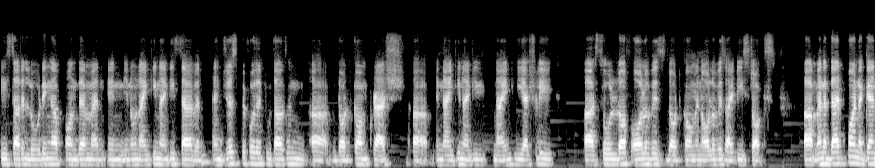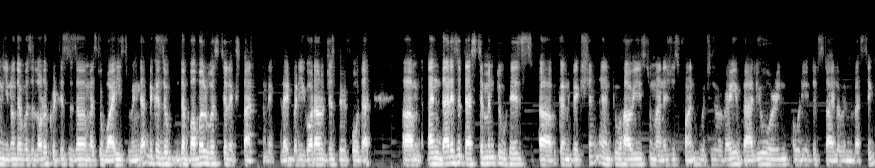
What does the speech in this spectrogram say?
He started loading up on them and in you know 1997, and just before the 2000 uh, dot com crash uh, in 1999, he actually uh, sold off all of his dot com and all of his IT stocks. Um, and at that point, again, you know, there was a lot of criticism as to why he's doing that because the, the bubble was still expanding, right? But he got out just before that. Um, and that is a testament to his uh, conviction and to how he used to manage his fund, which is a very value oriented style of investing.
